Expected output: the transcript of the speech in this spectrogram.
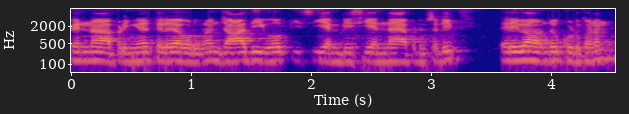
பெண்ணா அப்படிங்கிறத தெளிவாக கொடுக்கணும். ஜாதி ஓபிசி எம்பிசி என்ன அப்படின்னு சொல்லி தெளிவாக வந்து கொடுக்கணும்.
